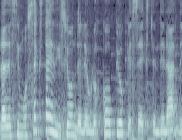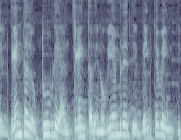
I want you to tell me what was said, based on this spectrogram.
la decimosexta edición del Euroscopio que se extenderá del 30 de octubre al 30 de noviembre de 2020.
